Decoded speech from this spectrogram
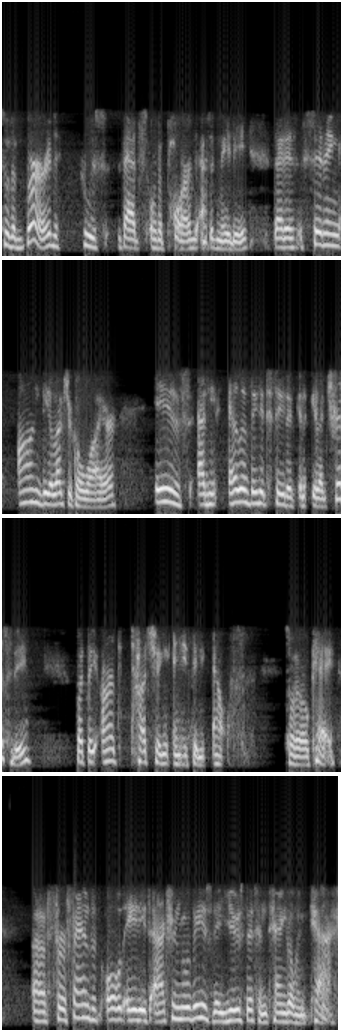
So the bird who's that's or the porg as it may be that is sitting on the electrical wire is at an elevated state of electricity, but they aren't touching anything else, so they're okay. Uh, for fans of old 80s action movies, they use this in Tango and Cash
